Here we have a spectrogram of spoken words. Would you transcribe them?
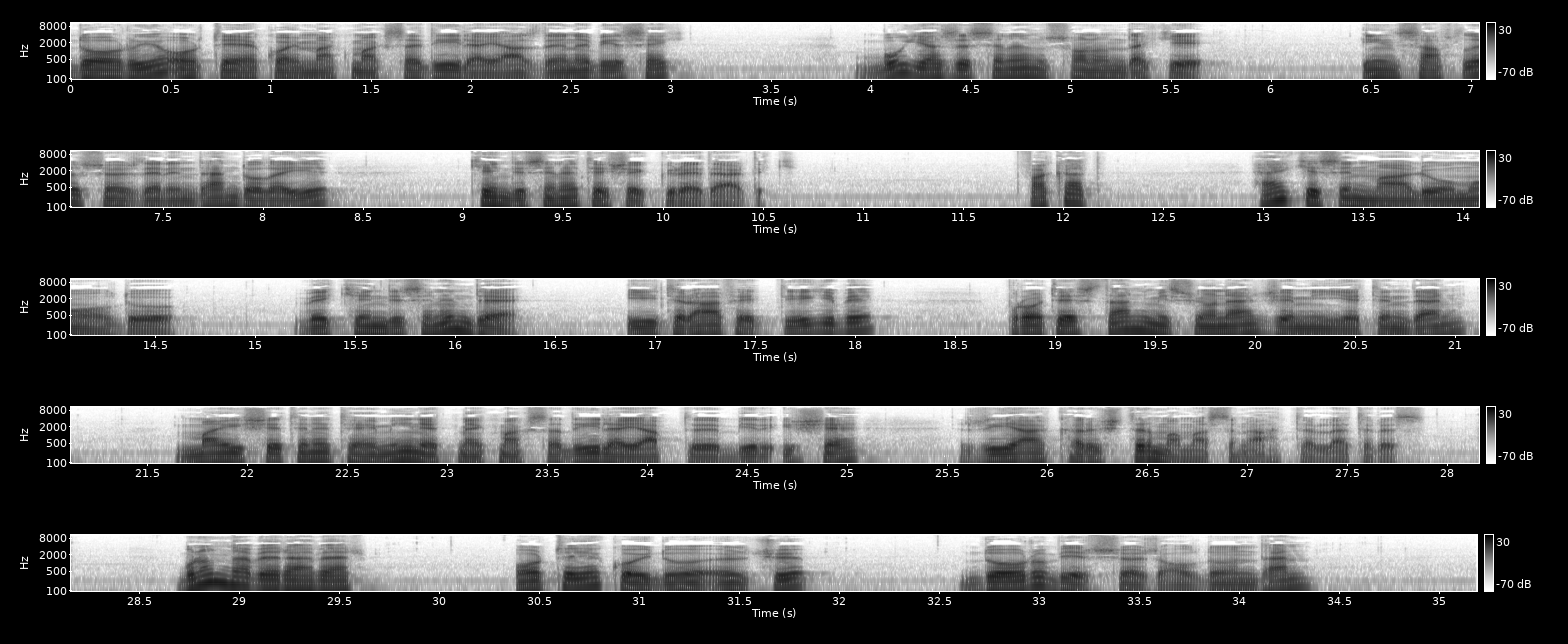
doğruyu ortaya koymak maksadıyla yazdığını bilsek, bu yazısının sonundaki insaflı sözlerinden dolayı kendisine teşekkür ederdik. Fakat herkesin malumu olduğu ve kendisinin de itiraf ettiği gibi Protestan misyoner cemiyetinden maişetini temin etmek maksadıyla yaptığı bir işe riya karıştırmamasını hatırlatırız. Bununla beraber ortaya koyduğu ölçü doğru bir söz olduğundan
